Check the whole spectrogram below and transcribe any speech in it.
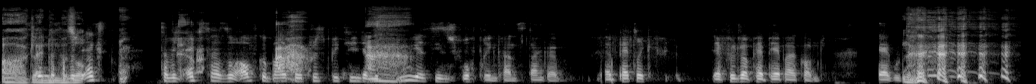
Oh, gleich nochmal habe so. extra- das hab ich extra so aufgebaut für Crispy Clean, damit du jetzt diesen Spruch bringen kannst. Danke. Äh, Patrick, der Fünfer per PayPal kommt. Sehr gut.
